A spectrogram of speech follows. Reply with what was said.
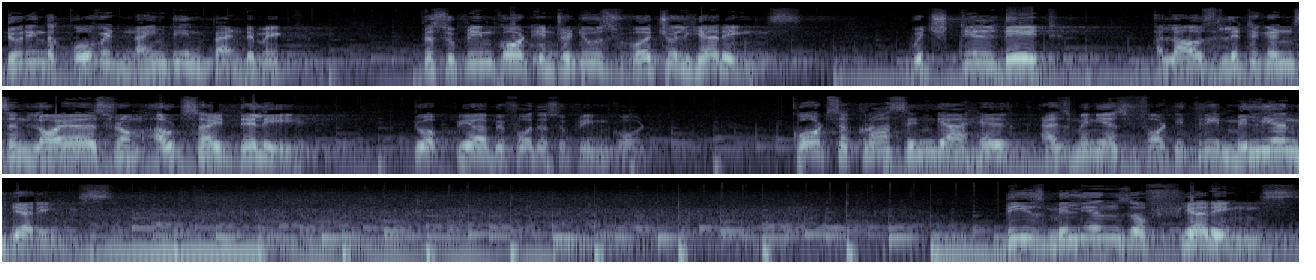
During the COVID 19 pandemic, the Supreme Court introduced virtual hearings, which till date allows litigants and lawyers from outside Delhi to appear before the Supreme Court. Courts across India held as many as 43 million hearings. These millions of hearings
